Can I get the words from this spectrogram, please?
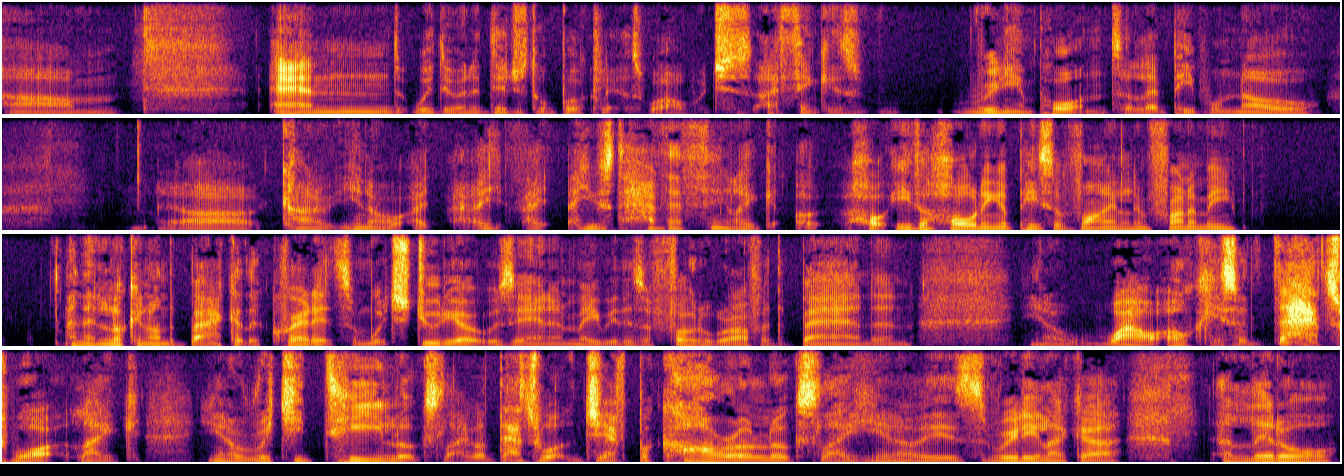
Um, and we're doing a digital booklet as well, which is, I think is really important to let people know. Uh, kind of, you know, I, I, I used to have that thing like uh, either holding a piece of vinyl in front of me and then looking on the back of the credits and which studio it was in, and maybe there's a photograph of the band, and you know, wow, okay, so that's what like you know Richie T looks like, or that's what Jeff Porcaro looks like. You know, it's really like a a little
